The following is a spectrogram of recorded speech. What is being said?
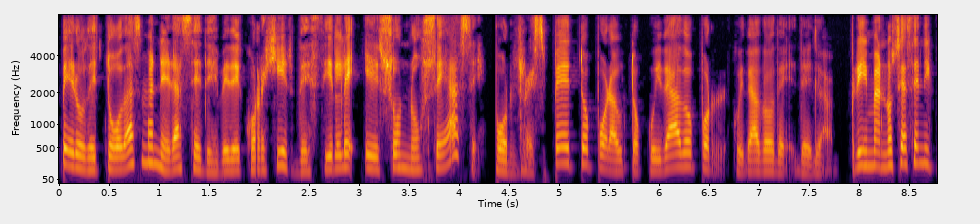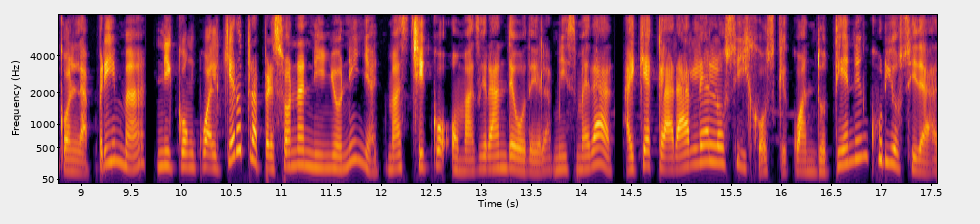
pero de todas maneras se debe de corregir, decirle eso no se hace, por respeto, por autocuidado, por cuidado de, de la prima, no se hace ni con la prima, ni con cualquier otra persona, niño o niña, más chico o más grande o de la misma edad. Hay que aclararle a los hijos que cuando tienen curiosidad,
